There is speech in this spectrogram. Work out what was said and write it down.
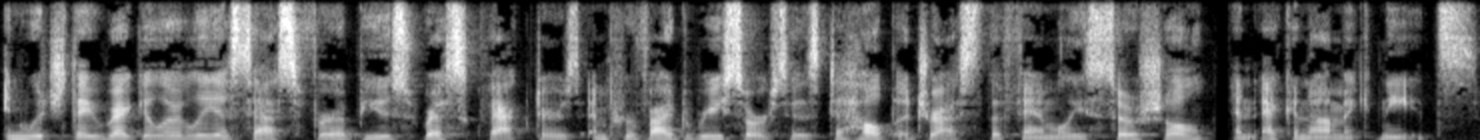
in which they regularly assess for abuse risk factors and provide resources to help address the family's social and economic needs.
